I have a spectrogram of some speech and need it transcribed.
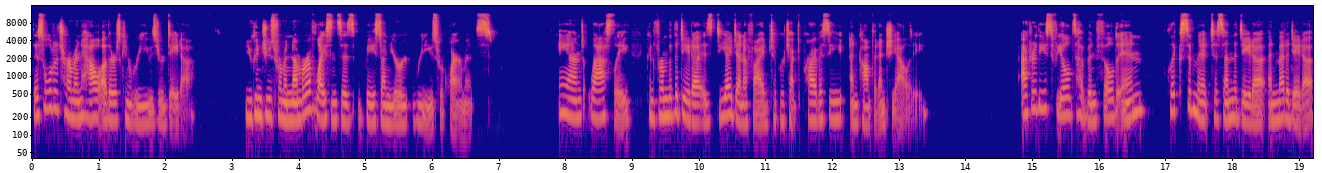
This will determine how others can reuse your data. You can choose from a number of licenses based on your reuse requirements. And lastly, confirm that the data is de-identified to protect privacy and confidentiality. After these fields have been filled in, click Submit to send the data and metadata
